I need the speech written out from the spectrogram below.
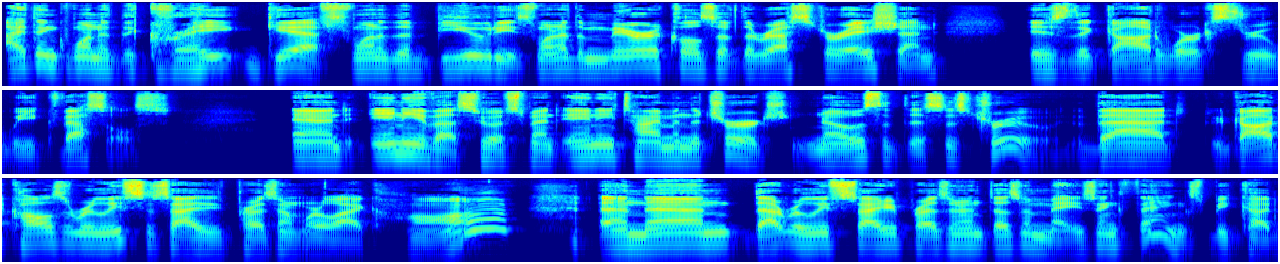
I think one of the great gifts, one of the beauties, one of the miracles of the restoration is that God works through weak vessels. And any of us who have spent any time in the church knows that this is true. That God calls a Relief Society president, we're like, huh? And then that Relief Society president does amazing things because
